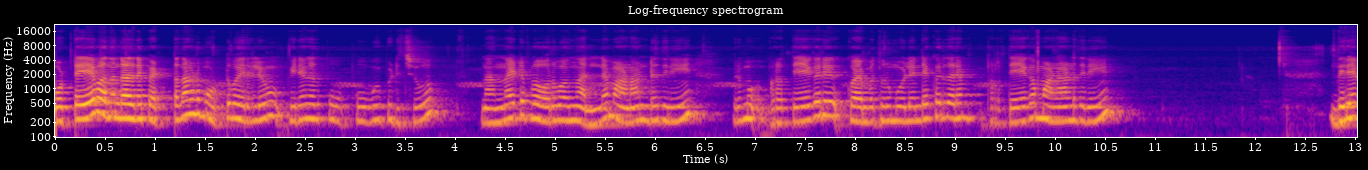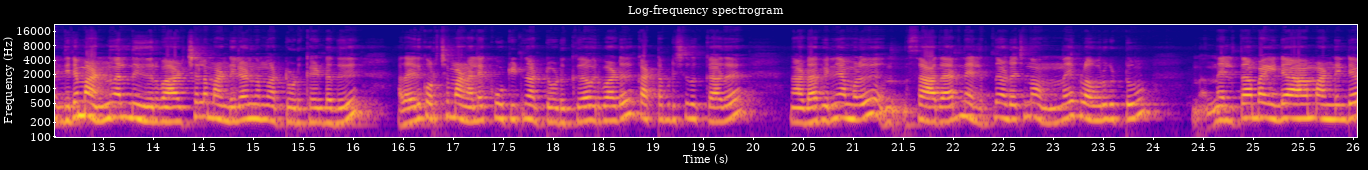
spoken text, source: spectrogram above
മുട്ടയെ വന്നിട്ടുണ്ട് അതിനെ പെട്ടെന്ന് അങ്ങോട്ട് മുട്ട് വരലും. പിന്നെ അത് പൂ പൂവ് പിടിച്ചു. നന്നായിട്ട് ഫ്ലവർ വന്നു. നല്ല മണമുണ്ട് ഇതിന്. ഒരു പ്രത്യേക ഒരു കോയമ്പത്തൂർ മൂലിന്റെ ഒക്കെ ഒരു തരം പ്രത്യേക മണമാണ് ഇതിന്. ഇതിന് ഇതിന്റെ മണ്ണ് നല്ല നീർവാഴ്ചയുള്ള മണ്ണിലാണ് നമ്മൾ നട്ടു കൊടുക്കേണ്ടത്. അതായത് കുറച്ച് മണലൊക്കെ കൂട്ടിയിട്ട് നട്ടു കൊടുക്കുക. ഒരുപാട് കട്ട പിടിച്ച് നിൽക്കാതെ നടുക പിന്നെ നമ്മൾ സാധാരണ നിലത്ത് നടുക വെച്ചാൽ നന്നായി ഫ്ലവർ കിട്ടും. നിലത്താകുമ്പോൾ അതിന്റെ ആ മണ്ണിന്റെ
